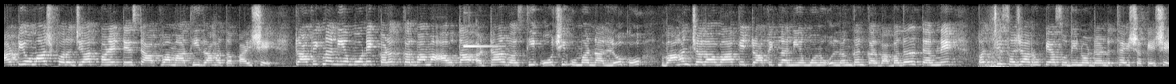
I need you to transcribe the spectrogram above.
આરટીઓમાં જ ફરજિયાતપણે ટેસ્ટ આપવામાંથી રાહત અપાય છે. ટ્રાફિકના નિયમોને કડક કરવામાં આવતા અઢાર વર્ષથી ઓછી ઉંમરના લોકો વાહન ચલાવવા કે ટ્રાફિકના નિયમોનું ઉલ્લંઘન કરવા બદલ તેમને પચીસ હજાર રૂપિયા સુધીનો દંડ થઈ શકે છે.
